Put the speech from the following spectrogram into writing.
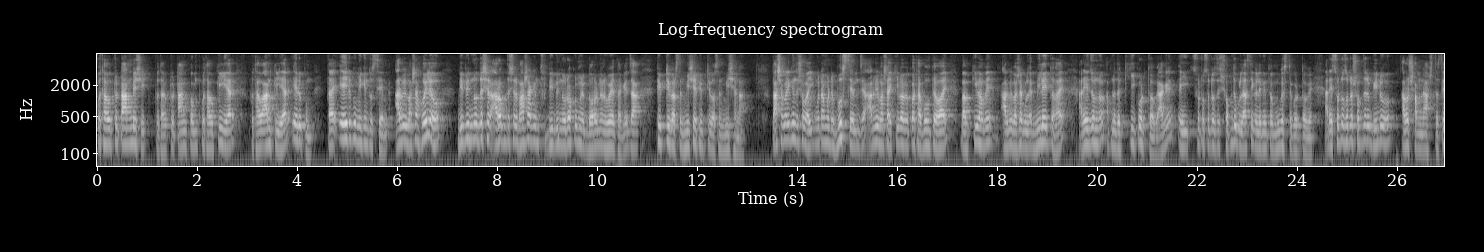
কোথাও একটু টান বেশি, কোথাও একটু টান কম, কোথাও ক্লিয়ার কোথাও আনক্লিয়ার এরকম। তাই এইরকমই কিন্তু সেম আরবি ভাষা হইলেও বিভিন্ন দেশের, আরব দেশের ভাষা কিন্তু বিভিন্ন রকমের ধরনের হয়ে থাকে, যা ফিফটি পার্সেন্ট মিশে ফিফটি পার্সেন্ট মিশে না। তো আশা করি কিন্তু সবাই মোটামুটি বুঝছেন যে আরবি ভাষায় কীভাবে কথা বলতে হয় বা কীভাবে আরবি ভাষাগুলো মিলাইতে হয়, আর এই জন্য আপনাদের কি করতে হবে? আগে এই ছোট ছোট যে শব্দগুলো আছে, এগুলো কিন্তু মুখস্থ করতে হবে। আর এই ছোট ছোট শব্দের ভিডিও আরও সামনে আসতেছে।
